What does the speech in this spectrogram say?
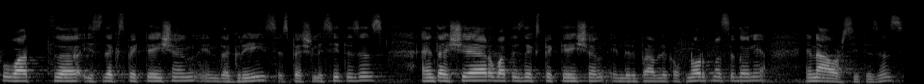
what uh, is the expectation in the Greece, especially citizens, and I share what is the expectation in the Republic of North Macedonia and our citizens.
